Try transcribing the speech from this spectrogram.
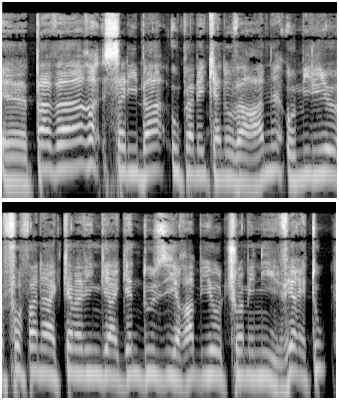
Euh, Pavard, Saliba, Upamecano, Varane. Au milieu, Fofana, Kamavinga, Gendouzi, Rabiot, Chouameni, Verretou.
